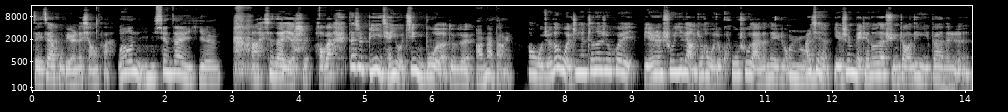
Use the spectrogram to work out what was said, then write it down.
贼在乎别人的想法我你现在也 啊。现在也是，好吧，但是比以前有进步了，对不对？啊，那当然，啊，我觉得我之前真的是会别人说一两句话我就哭出来的那种，哎而且也是每天都在寻找另一半的人。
